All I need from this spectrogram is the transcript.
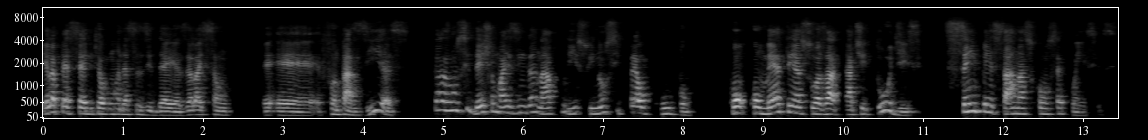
e ela percebe que algumas dessas ideias elas são é, é, fantasias, elas não se deixam mais enganar por isso e não se preocupam, com, cometem as suas atitudes sem pensar nas consequências.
